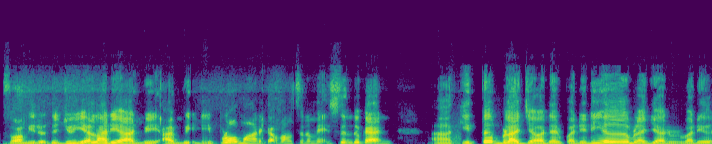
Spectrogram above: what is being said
suami Dr. Ju ialah dia ambil, ambil diploma dekat functional medicine tu kan. Uh, kita belajar daripada dia, belajar daripada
